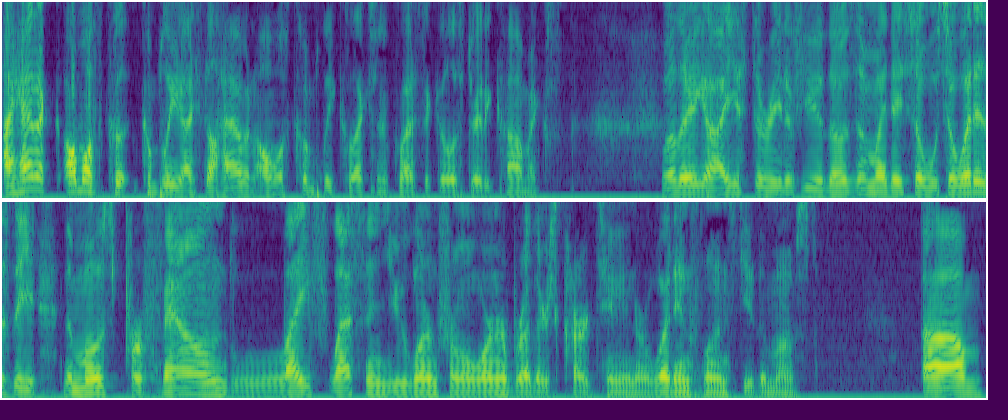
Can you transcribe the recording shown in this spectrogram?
I had a almost co- complete. I still have an almost complete collection of classic illustrated comics. Well, there you go. I used to read a few of those in my day. So, so what is the the most profound life lesson you learned from a Warner Brothers cartoon, or what influenced you the most? Um,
